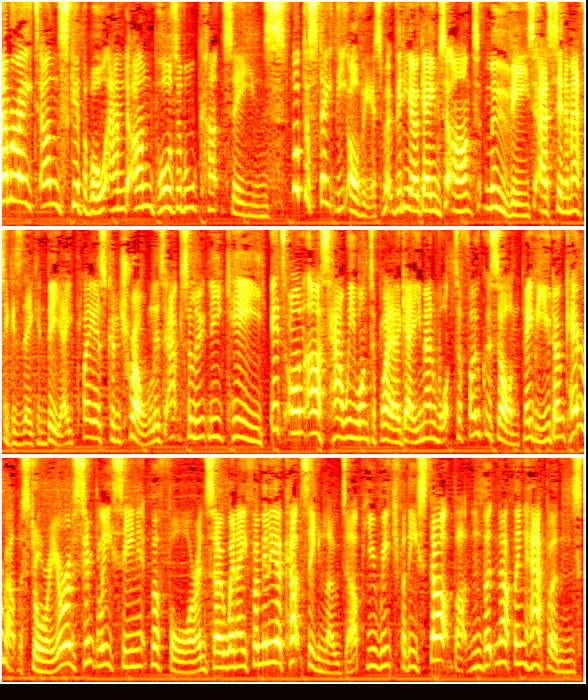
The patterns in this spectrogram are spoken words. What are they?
Number 8 Unskippable and unpausable cutscenes. Not to state the obvious, but video games aren't movies, as cinematic as they can be. A player's control is absolutely key. It's on us how we want to play a game and what to focus on. Maybe you don't care about the story or have simply seen it before, and so when a familiar cutscene loads up, you reach for the start button, but nothing happens.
